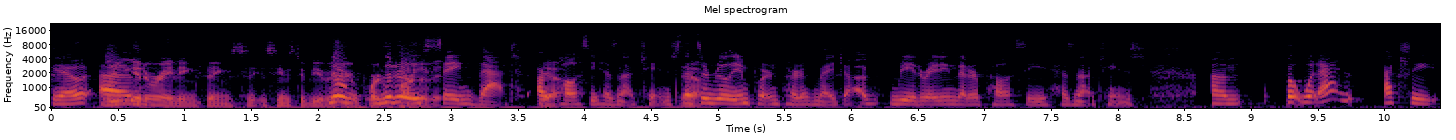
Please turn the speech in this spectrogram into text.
You know, um, reiterating things seems to be a very no, important literally part of it. saying that our yeah. policy has not changed. That's yeah. a really important part of my job, reiterating that our policy has not changed. Um, but what actually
